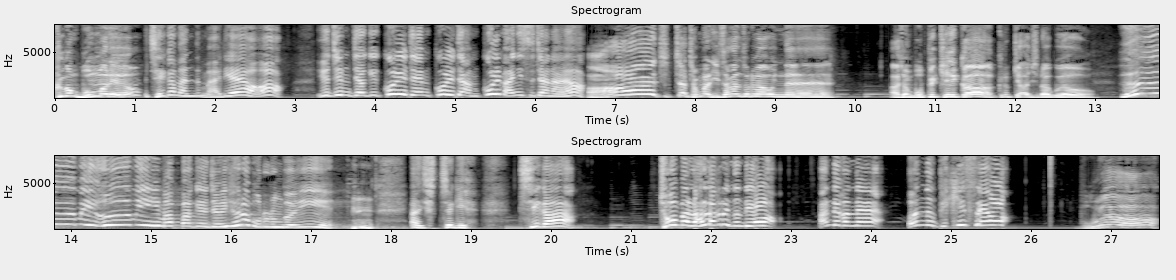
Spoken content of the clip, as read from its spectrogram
그건 뭔 말이에요? 제가 만든 말이에요. 요즘 저기 꿀잼 꿀잠 꿀 많이 쓰잖아요. 아, 진짜 정말 이상한 소리만 하고 있네. 아, 전 못 비키니까 그렇게 하시라고요. 음이 음이 맞박에 저 혈압 오르는 거이. 아 저기 지가 좋은 말로 하려 그랬는데요. 안 되겠네. 얼른 비키세요. 뭐야?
